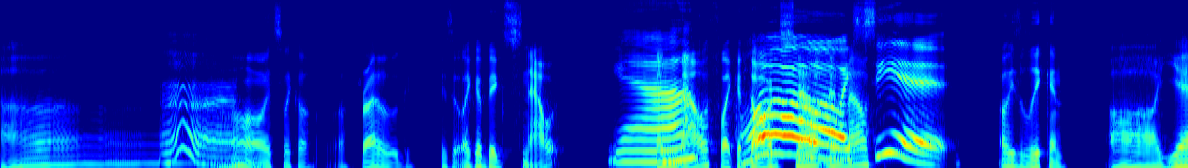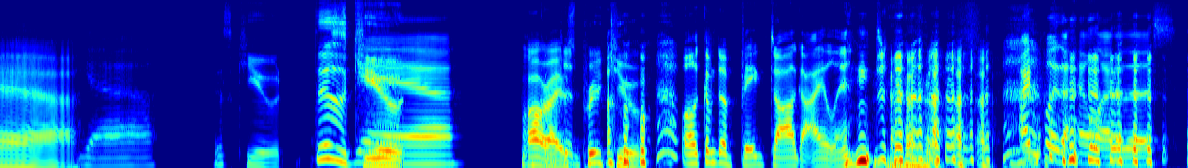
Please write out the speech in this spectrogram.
Uh, Ah. Oh, it's like a, a frog. is it like a big snout Yeah. and mouth, like a dog snout Oh, and I mouth? see it. Oh, he's licking. Oh yeah. Yeah. This is cute. This is cute. Yeah. All right, Welcome it's pretty cute. Welcome to Big Dog Island. I'd play the hell out of this.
